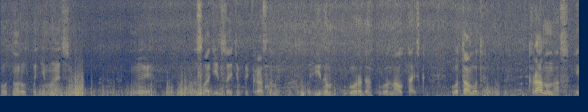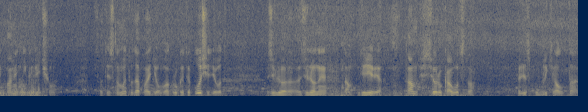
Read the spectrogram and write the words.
Вот народ поднимается. Ну и насладиться этим прекрасным видом города Горно-Алтайск. Вот там вот кран у нас и памятник Ильичу. Соответственно, мы туда пойдем. Вокруг этой площади вот зеленые там деревья. Там все руководство Республики Алтай.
